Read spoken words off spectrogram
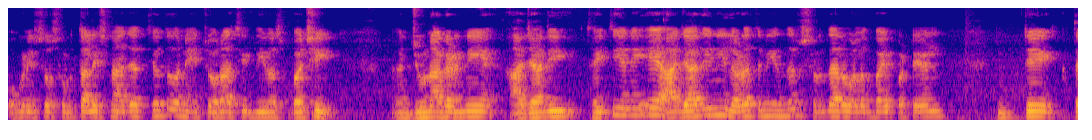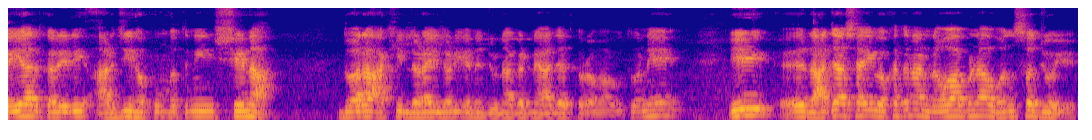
ઓગણીસો સુડતાલીસના આઝાદ થયો હતો અને ચોરાસી દિવસ પછી જુનાગઢની આઝાદી થઈ હતી અને એ આઝાદીની લડતની અંદર સરદાર વલ્લભભાઈ પટેલ તે તૈયાર કરેલી આરજી હકુમતની સેના દ્વારા આખી લડાઈ લડી અને જુનાગઢને આઝાદ કરવામાં આવ્યું હતું. અને એ રાજાશાહી વખતના નવાબના વંશજોએ,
